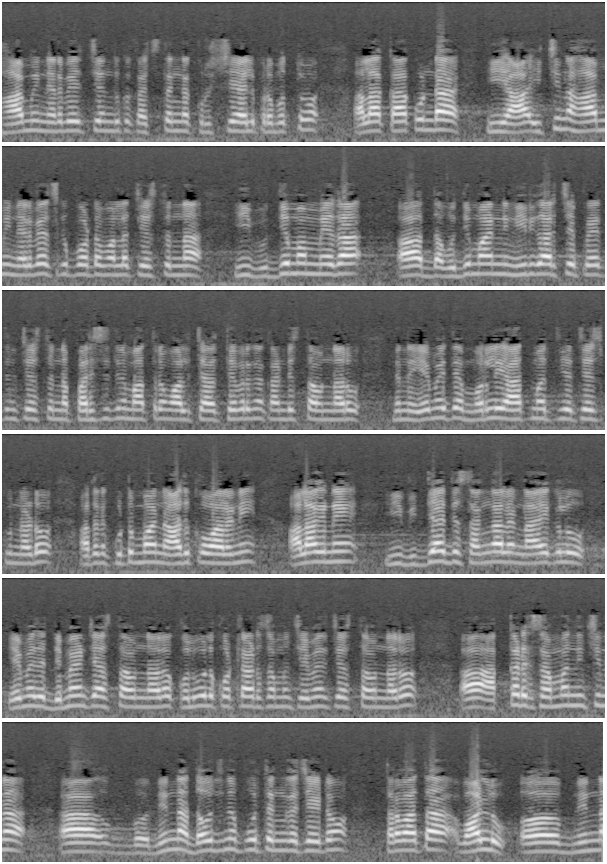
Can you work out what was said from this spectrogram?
హామీ నెరవేర్చేందుకు ఖచ్చితంగా కృషి చేయాలి ప్రభుత్వం. అలా కాకుండా ఈ ఇచ్చిన హామీ నెరవేర్చకపోవడం వల్ల చేస్తున్న ఈ ఉద్యమం మీద ఆ ద- ఉద్యమాన్ని నీరుగార్చే ప్రయత్నం చేస్తున్న పరిస్థితిని మాత్రం వాళ్ళు చాలా తీవ్రంగా ఖండిస్తా ఉన్నారు. నిన్న ఏమైతే మురళి ఆత్మహత్య చేసుకున్నాడో అతని కుటుంబాన్ని ఆదుకోవాలని అలాగనే ఈ విద్యార్థి సంఘాల నాయకులు ఏమైతే డిమాండ్ చేస్తా ఉన్నారో కొలువుల కొట్లాట సంబంధించి ఏమైతే చేస్తా ఉన్నారో అక్కడికి సంబంధించిన నిన్న దౌర్జన్యపూర్తంగా చేయటం తర్వాత వాళ్ళు నిన్న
